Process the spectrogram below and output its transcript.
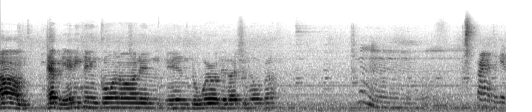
Um, Ebony, anything going on in, in the world that I should know about? Hmm. Probably have to get.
